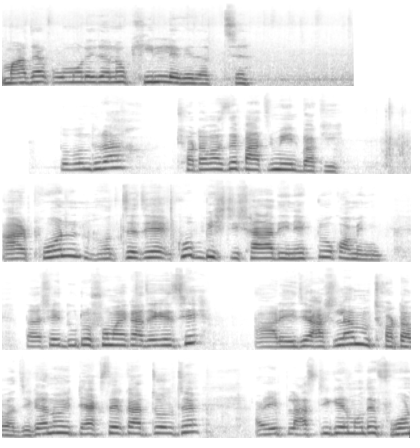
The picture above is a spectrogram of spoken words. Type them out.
মাজা কোমরে যেন খিল লেগে যাচ্ছে। তো বন্ধুরা, ছটা বাজতে পাঁচ মিনিট বাকি। আর ফোন হচ্ছে যে খুব বৃষ্টি সারাদিন, একটুও কমেনি। তা সেই দুটোর সময় কাজে গেছি। আর এই যে আসলাম ছটা বাজে। কেন? ওই ট্যাক্সের কাজ চলছে। আর এই প্লাস্টিকের মধ্যে ফোন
